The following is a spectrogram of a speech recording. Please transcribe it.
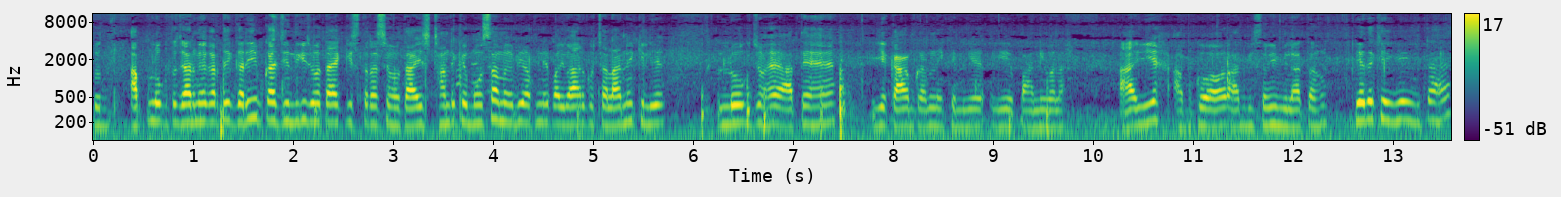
तो आप लोग तो जानवे करते हैं, गरीब का ज़िंदगी जो होता है किस तरह से होता है। इस ठंड के मौसम में भी अपने परिवार को चलाने के लिए लोग जो है आते हैं ये काम करने के लिए, ये पानी वाला। आइए आपको और आदमी से भी मिलाता हूँ। ये देखिए, ये ईटा है।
